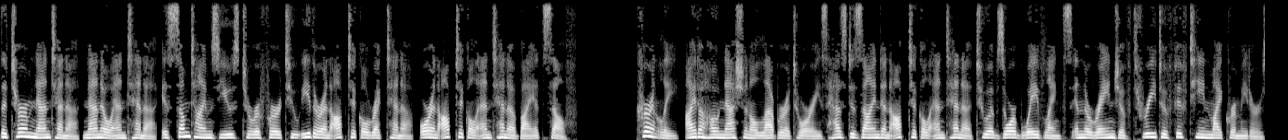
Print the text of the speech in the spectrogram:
The term nantenna nanoantenna is sometimes used to refer to either an optical rectenna, or an optical antenna by itself. Currently, Idaho National Laboratories has designed an optical antenna to absorb wavelengths in the range of 3 to 15 micrometers.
